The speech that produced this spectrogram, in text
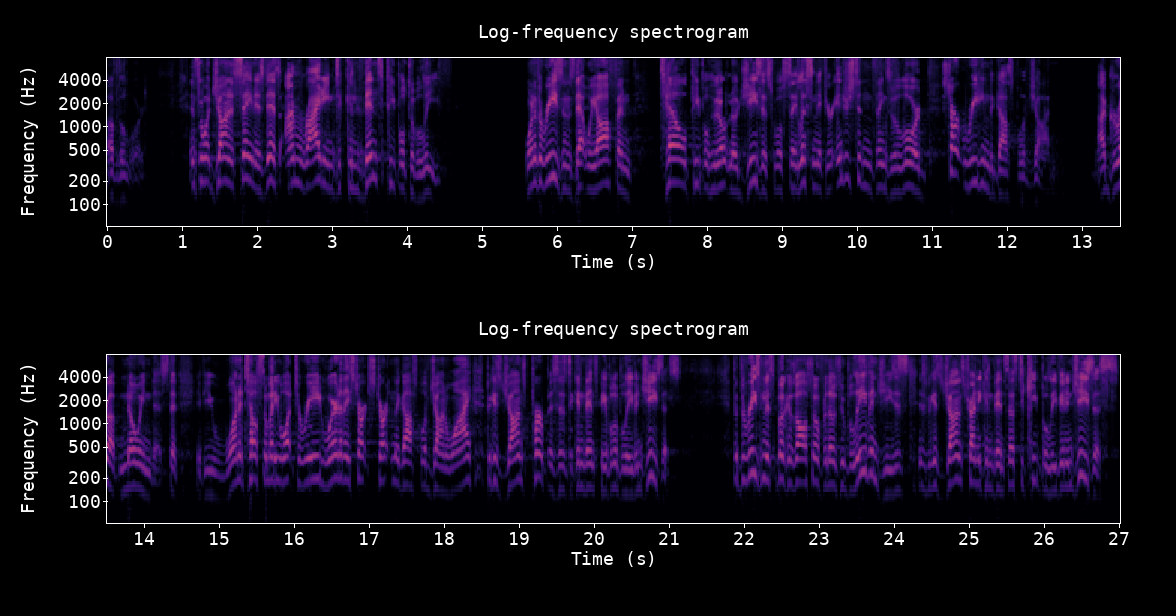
of the Lord. And so, what John is saying is this I'm writing to convince people to believe. One of the reasons that we often tell people who don't know Jesus, we'll say, listen, if you're interested in the things of the Lord, start reading the Gospel of John. I grew up knowing this that if you want to tell somebody what to read, where do they start? Start in the Gospel of John. Why? Because John's purpose is to convince people to believe in Jesus. But the reason this book is also for those who believe in Jesus is because John's trying to convince us to keep believing in Jesus,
